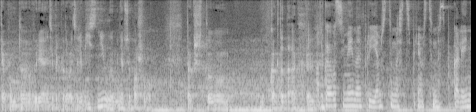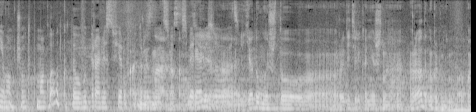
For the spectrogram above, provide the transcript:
каком-то варианте преподаватель объяснил, и у меня все пошло. Так что как-то так. А такая вот семейная преемственность, преемственность поколения вам чем-то помогла, вот когда вы выбирали сферу, в которой Не вы знаю, будете себя деле, реализовывать? Э, я думаю, что родители, конечно, рады, ну, как минимум папа.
